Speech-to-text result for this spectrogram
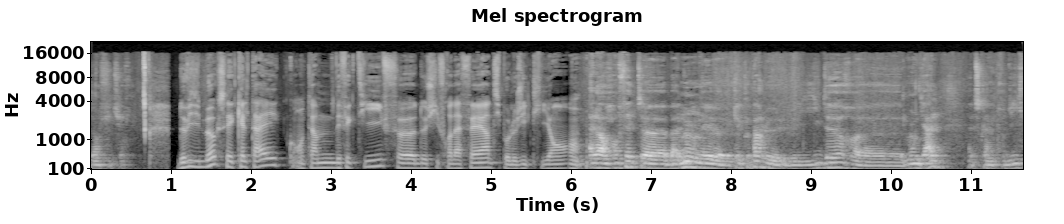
dans le futur. De Visitbox, c'est quelle taille en termes d'effectifs, de chiffre d'affaires, typologie de clients? Alors en fait, bah, nous on est quelque part le leader mondial parce qu'un produit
